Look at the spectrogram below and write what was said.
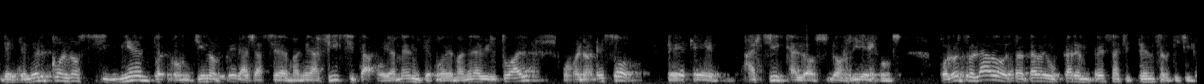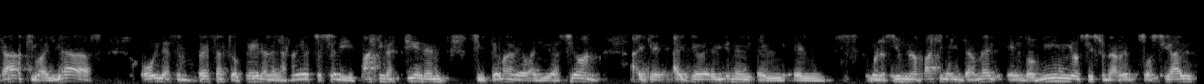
de tener conocimiento con quién opera, ya sea de manera física, obviamente, o de manera virtual, bueno, eso eh, eh, achica los, los riesgos. Por otro lado, tratar de buscar empresas que estén certificadas y validadas. Hoy las empresas que operan en las redes sociales y páginas tienen sistemas de validación. Hay que hay que ver bien el, el, el bueno si es una página de internet el dominio, si es una red social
